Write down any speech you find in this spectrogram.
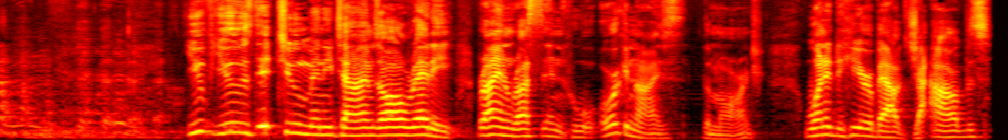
You've used it too many times already. Bayard Rustin, who organized the march, wanted to hear about jobs,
